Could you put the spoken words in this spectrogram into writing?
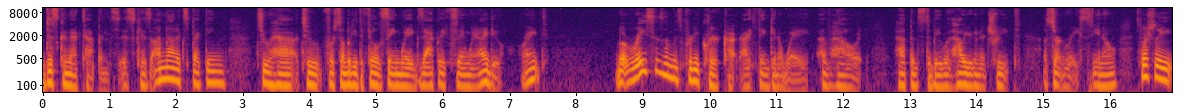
disconnect happens. It's because I'm not expecting to have to for somebody to feel the same way exactly the same way I do, right? But racism is pretty clear cut, I think, in a way of how it happens to be with how you're going to treat a certain race, you know, especially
